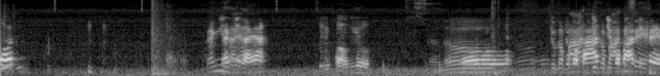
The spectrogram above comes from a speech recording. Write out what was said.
อนแบงค์อยู่ไหนแบงค์อยู่ไหนอะอะซื้อของอยู่ฮัลโหลโอ้อยู่กับอยู่บ้ากับนบ้าอนยู่อยู่กับบ้านพี่เฟเฟย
